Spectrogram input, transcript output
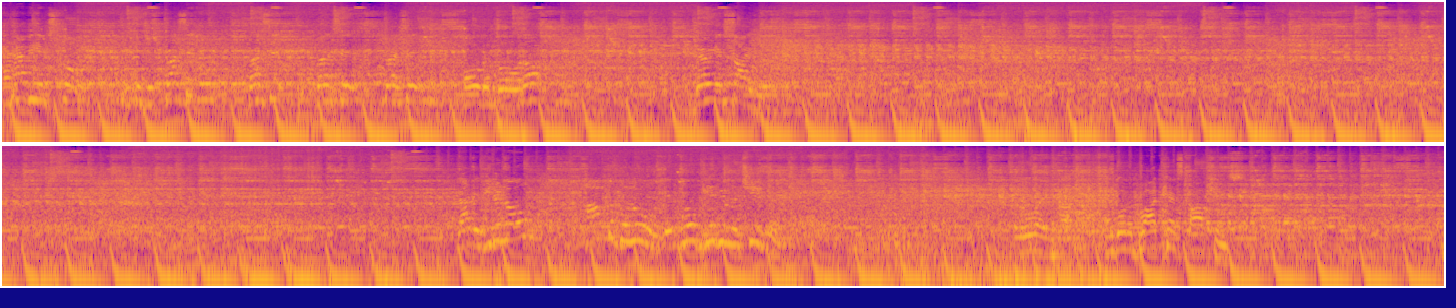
and having it explode. You can just press it, press it, press it, press it, hold and blow it up. Various sizes. And go to broadcast options.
